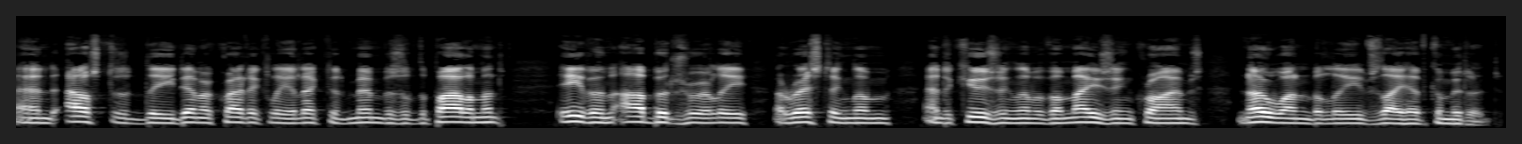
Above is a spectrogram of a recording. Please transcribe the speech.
and ousted the democratically elected members of the parliament even arbitrarily arresting them and accusing them of amazing crimes no one believes they have committed.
